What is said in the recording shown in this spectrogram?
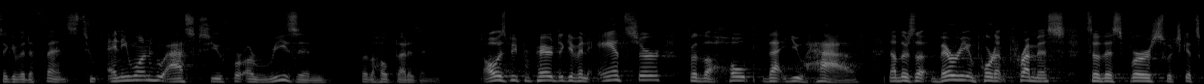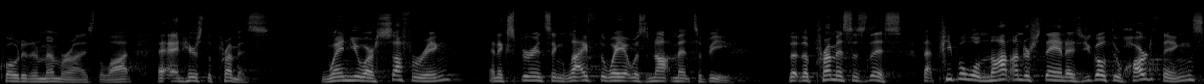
to give a defense to anyone who asks you for a reason for the hope that is in you. Always be prepared to give an answer for the hope that you have. Now, there's a very important premise to this verse, which gets quoted and memorized a lot. And here's the premise When you are suffering and experiencing life the way it was not meant to be, the, the premise is this that people will not understand as you go through hard things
